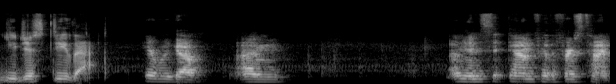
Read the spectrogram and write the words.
you just do that. Here we go. I'm I'm gonna sit down for the first time.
